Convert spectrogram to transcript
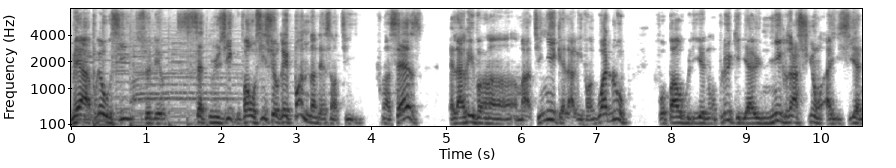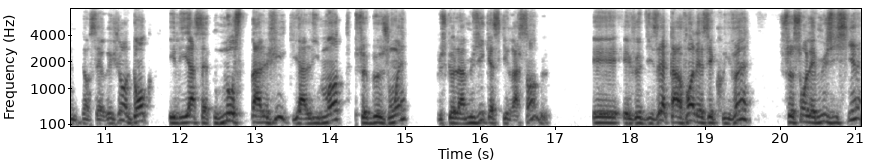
Mais après aussi, cette musique va aussi se répandre dans les Antilles françaises. Elle arrive en Martinique, elle arrive en Guadeloupe. Il ne faut pas oublier non plus qu'il y a une migration haïtienne dans ces régions. Donc, il y a cette nostalgie qui alimente ce besoin, puisque la musique est ce qui rassemble. Et, et je disais qu'avant les écrivains, ce sont les musiciens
